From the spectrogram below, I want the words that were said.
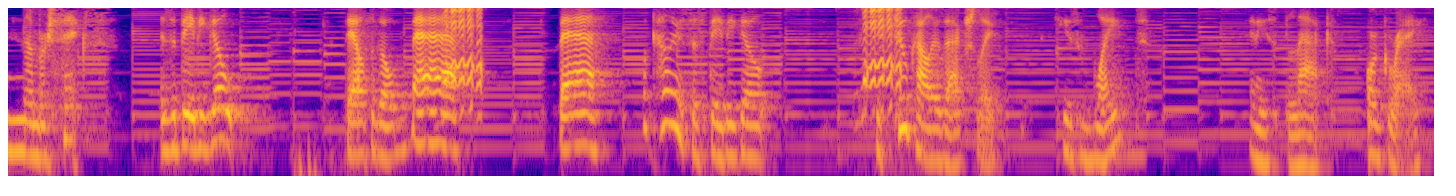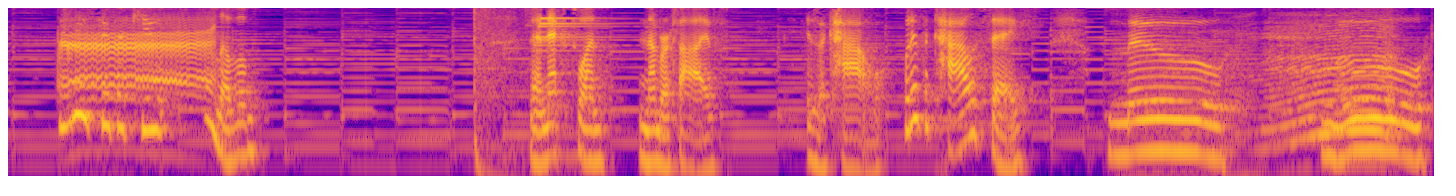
number six, is a baby goat. They also go bah, bah. What color is this baby goat? He's two colors actually. He's white and he's black or gray. Isn't he super cute? I love him. The next one, number five, is a cow. What does a cow say? Moo. Moo.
